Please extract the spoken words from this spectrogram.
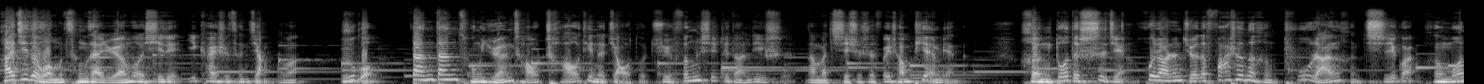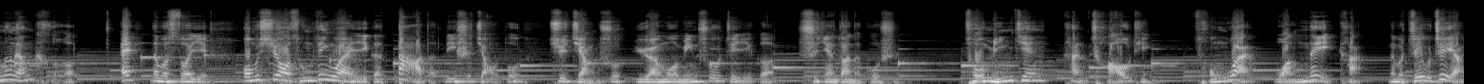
还记得我们曾在元末系列一开始曾讲的吗？如果单单从元朝朝廷的角度去分析这段历史，那么其实是非常片面的。很多的事件会让人觉得发生的很突然、很奇怪、很模棱两可。哎，那么所以我们需要从另外一个大的历史角度去讲述元末明初这一个时间段的故事，从民间看朝廷，从外往内看。那么只有这样，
